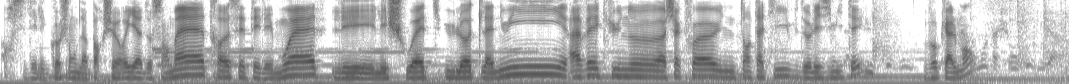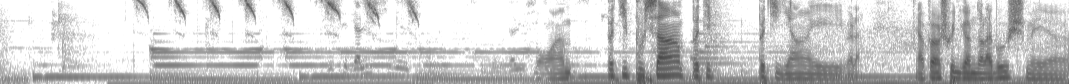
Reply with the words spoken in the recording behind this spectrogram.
Alors c'était les cochons de la porcherie à 200 mètres, c'était les mouettes, les, les chouettes hulottes la nuit, avec une, à chaque fois une tentative de les imiter, vocalement. Bon, un petit poussin, petit, petit, hein, et voilà. Un peu un chewing-gum dans la bouche, mais... euh,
